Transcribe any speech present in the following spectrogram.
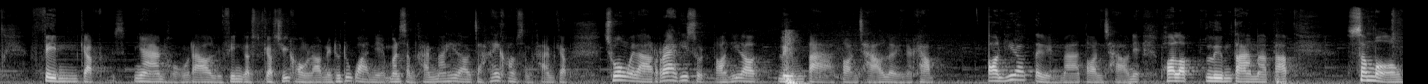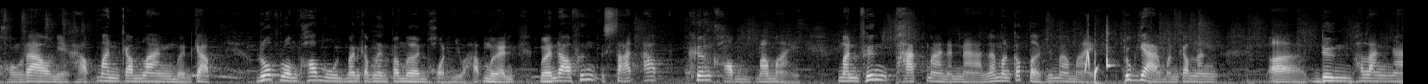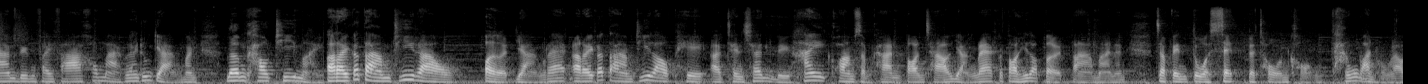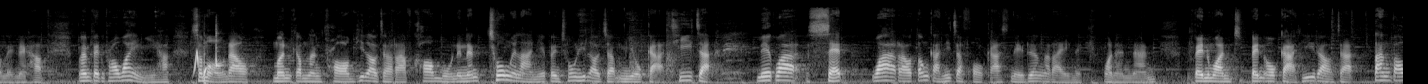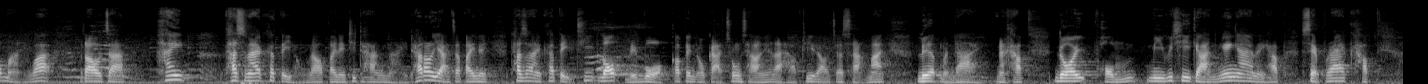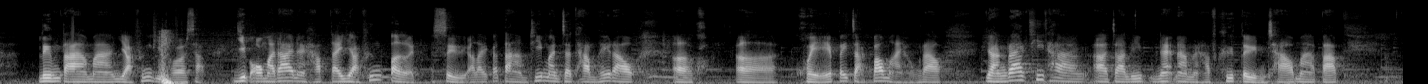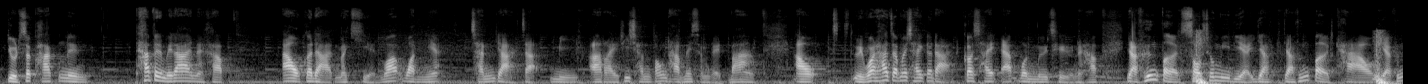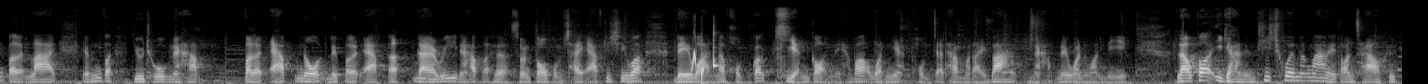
ฟินกับงานของเราหรือฟินกับกับชีวิตของเราในทุกๆวันเนี่ยมันสำคัญมากที่เราจะให้ความสำคัญกับช่วงเวลาแรกที่สุดตอนที่เราลืมตาตอนเช้าเลยนะครับ ตอนที่เราตื่นมาตอนเช้าเนี่ยพอเราลืมตามาปั๊บสมองของเราเนี่ยครับมันกำลังเหมือนกับ รวบรวมข้อมูลมันกำลังประเมินผลอยู่ครับ เหมือนเหมือนเราเพิ่ง start up เครื่องคอมมาใหม่ มันเพิ่งพักมานานๆ แล้วมันก็เปิดขึ้นมาใหม่ ทุกอย่างมันกำลังดึงพลังงานดึงไฟฟ้าเข้ามาเพื่อให้ทุกอย่างมันเริ่มเข้าที่ใหม่ อะไรก็ตามที่เรา เปิดอย่างแรกอะไรก็ตามที่เรา pay attention หรือให้ความสำคัญตอนเช้าอย่างแรกก็ตอนที่เราเปิดตามานั้น จะเป็นตัว set the tone ของทั้งวันของเราเลยนะครับ มันเป็นเพราะว่าอย่างนี้ครับ สมองเรามันกำลังพร้อมที่เราจะรับข้อมูล ดังนั้นช่วงเวลานี้เป็นช่วงที่เราจะมีโอกาสที่จะเรียกว่า set ว่าเราต้องการที่จะโฟกัสในเรื่องอะไรในวันนั้น เป็นวันเป็นโอกาสที่เราจะตั้งเป้าหมายว่าเราจะให้ ทัศนคติของเราไปในทิศทางไหน ถ้าเราอยากจะไปในทัศนคติที่ลบหรือบวก ก็เป็นโอกาสช่วงเช้านี่แหละครับ ที่เราจะสามารถเลือกมันได้นะครับ โดยผมมีวิธีการง่ายๆเลยครับเสร็จแรกครับลืมตามาอย่าเพิ่งหยิบโทรศัพท์หยิบออกมาได้นะครับ แต่อย่าเพิ่งเปิดสื่ออะไรก็ตามที่มันจะทำให้เราเขวไปจากเป้าหมายของเรา อย่างแรกที่ทางอาจารย์ลิฟแนะนำนะครับ คือตื่นเช้ามาปั๊บหยุดสักพักหนึ่งถ้าเป็นไม่ได้นะครับ เอากระดาษมาเขียนว่าวันนี้ฉันอยากจะมีอะไรที่ฉันต้องทำให้สำเร็จบ้าง เอาหรือว่าถ้าจะไม่ใช้กระดาษก็ใช้แอปบนมือถือนะครับ อย่าเพิ่งเปิดโซเชียลมีเดียอย่าอย่าเพิ่งเปิดข่าว อย่าเพิ่งเปิดไลน์อย่าเพิ่งเปิด YouTube นะครับเปิดแอปโน้ตหรือเปิดแอปเอ่อไดอารี่นะครับเออส่วนตัวผมใช้แอปที่ชื่อว่า Day One แล้วผมก็เขียนก่อนเลยครับว่าวันนี้ผมจะทำอะไรบ้างนะครับในวันวันนี้ แล้วก็อีกอย่างหนึ่งที่ช่วยมาก ๆ ในตอนเช้าคือ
